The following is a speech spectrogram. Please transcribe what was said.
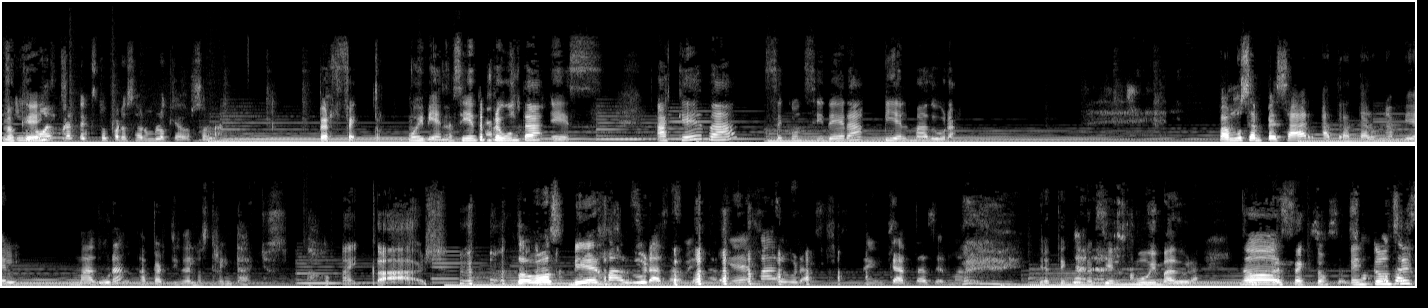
y no hay pretexto para usar un bloqueador solar. Perfecto. Muy bien. La siguiente pregunta es, ¿a qué edad se considera piel madura? Vamos a empezar a tratar una piel madura a partir de los 30 años. Oh my gosh. Somos bien maduras, amigas, bien maduras. Me encanta ser madura. Ya tengo una piel muy madura. No, perfecto. es- es- Entonces,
